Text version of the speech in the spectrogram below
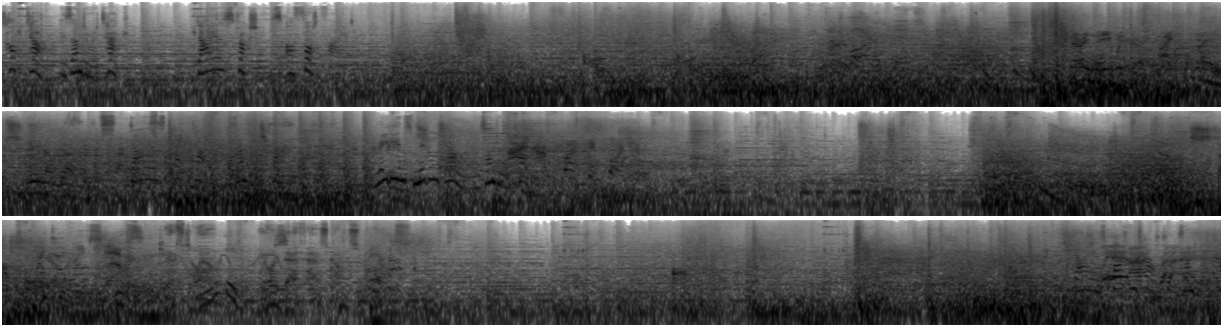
Top tower is under attack. Dire's structures are fortified. Bury me with your white flames. You know nothing top tower is under attack. Radiant's middle tower is under I attack. have something for you. Has consequences. Dire's bottom tower is under attack.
